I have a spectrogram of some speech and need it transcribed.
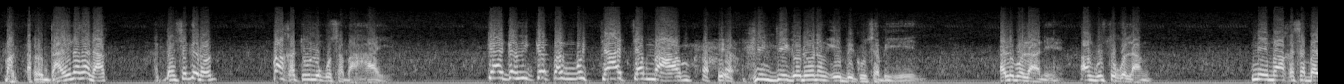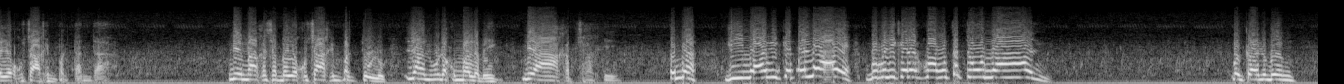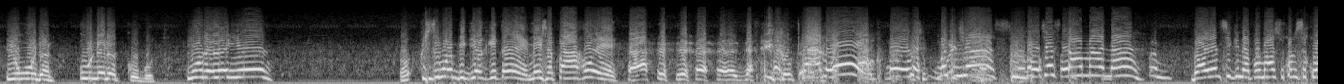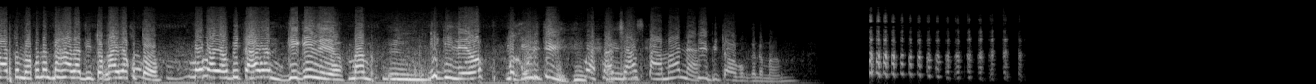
Magkaroon tayo ng anak, at nang sa ganon, makatulong ko sa bahay. Gagawin ka pang muchacha, ma'am. Hindi gano'n ang ibig ko sabihin. Alam mo, Lani, ang gusto ko lang, may makasabay ako sa aking pagtanda. May makasabay ako sa aking pagtulog, lalo na kung malamig, may aakap sa akin. Aba, ginawin ka pala, eh. Bumalik ka ng kumong tatunan. Magkano ba yung, yung unan, unan at kubot? Mura lang yun. Oh, gusto mo bigyan kita eh. May isa pa ako eh. Ha? Ikaw talaga. Matyas! Matyas, tama na! Brian, sige na, pumasok ka na sa kwarto mo. Ako nang bahala dito, kaya ko to. Ma'am, ayaw bitawan. Gigil eh. oh. Ma'am, gigil eh. oh. Makulit eh. Matyas, tama na. Hindi bitawan ka na, ma'am.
